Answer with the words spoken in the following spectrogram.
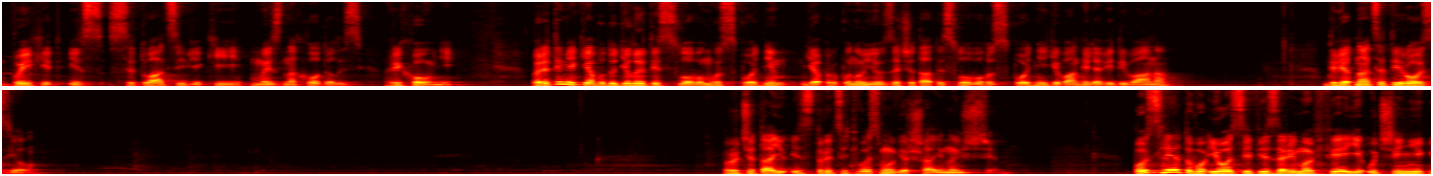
вихід із ситуації, в якій ми знаходились гріховній. Перед тим, як я буду ділитись Словом Господнім, я пропоную зачитати Слово Господнє Євангелія від Івана, 19 розділ. Прочитаю із 38 вірша і нижче. После этого Иосиф из Аримафеи, ученик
